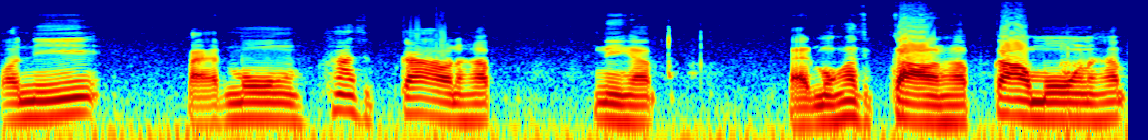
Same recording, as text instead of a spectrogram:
ตอนนี้แปดโมงห้าสิบเก้านะครับ นี่ครับแปดโมงห้าสิบเก้านะครับเก้าโมงนะครับ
